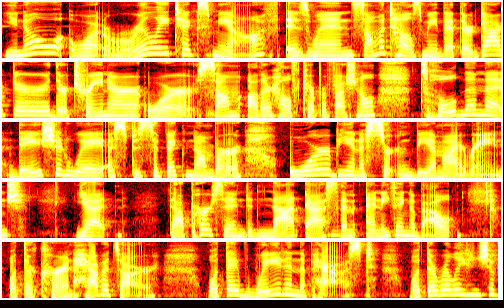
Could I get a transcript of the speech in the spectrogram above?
You know what really ticks me off is when someone tells me that their doctor, their trainer, or some other healthcare professional told them that they should weigh a specific number or be in a certain BMI range. Yet, that person did not ask them anything about what their current habits are, what they've weighed in the past, what their relationship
